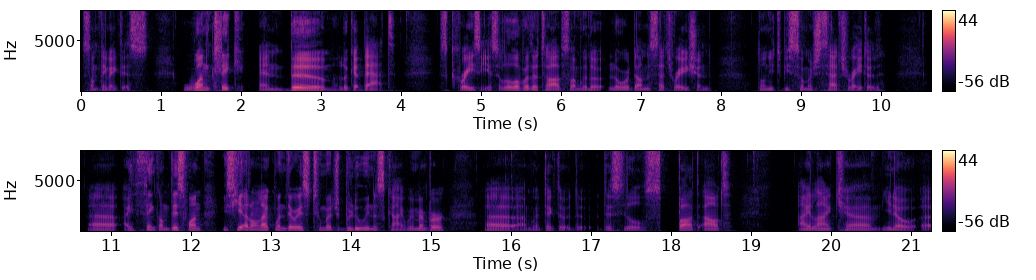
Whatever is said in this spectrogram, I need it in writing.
something like this. One click and boom, look at that. It's crazy. It's a little over the top, so I'm going to lower down the saturation. Don't need to be so much saturated. Uh, I think on this one, you see, I don't like when there is too much blue in the sky. Remember, uh, I'm going to take the, the, this little spot out. I like, um, you know, a,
